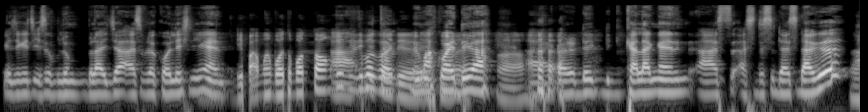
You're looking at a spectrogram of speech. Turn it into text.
Kecil-kecil sebelum belajar sebelum college ni kan. Department potong-potong tu Ah, tiba-tiba kau itu ada. Memang aku ada lah. Ha. Ah, kalau di, di kalangan uh, sedara-sedara, Ha.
